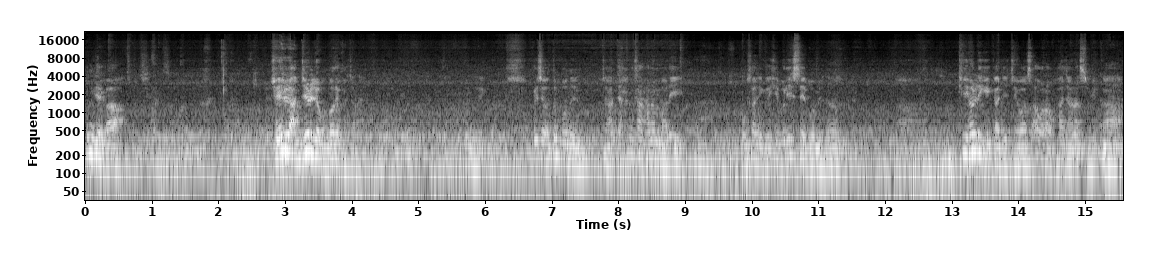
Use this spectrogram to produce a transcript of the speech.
형제가 죄를 안 지으려고 노력하잖아요. 그래서 어떤 분은 저한테 항상 하는 말이 목사님 그 히브리스에 보면은 어, 피 흘리기까지 죄와 싸우라고 하지 않았습니까?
